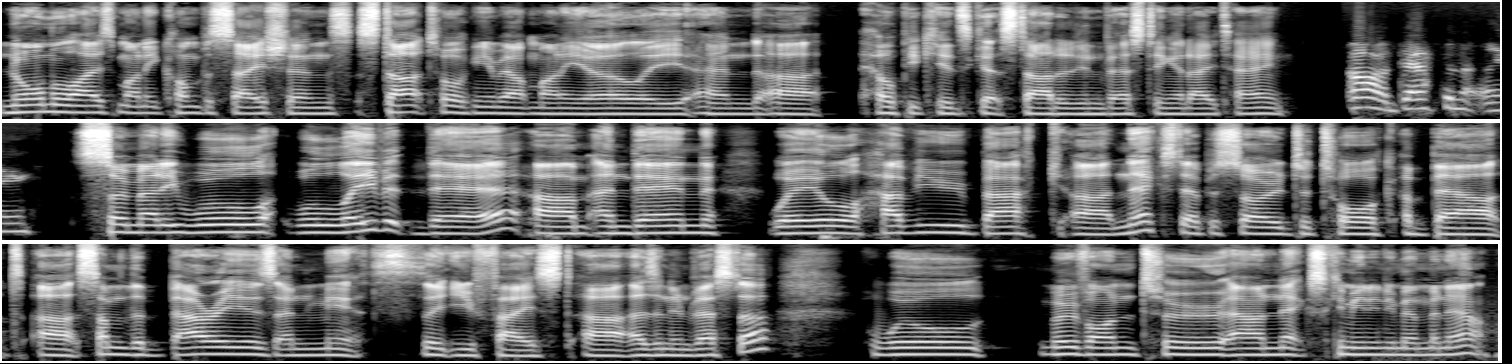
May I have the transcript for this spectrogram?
normalize money conversations, start talking about money early, and uh, help your kids get started investing at 18. Oh, definitely. So, Maddie, we'll we'll leave it there, um, and then we'll have you back uh, next episode to talk about uh, some of the barriers and myths that you faced uh, as an investor. We'll move on to our next community member now.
